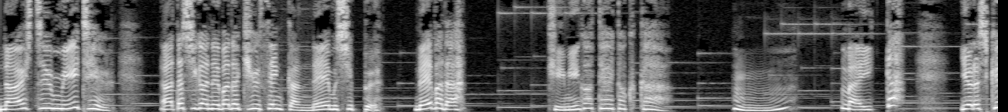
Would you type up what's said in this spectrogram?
Nice to meet you. 私がネバダ級戦艦ネームシップ、ネバダ。君が提督か。ふん。まあ、いっか。よろしく。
